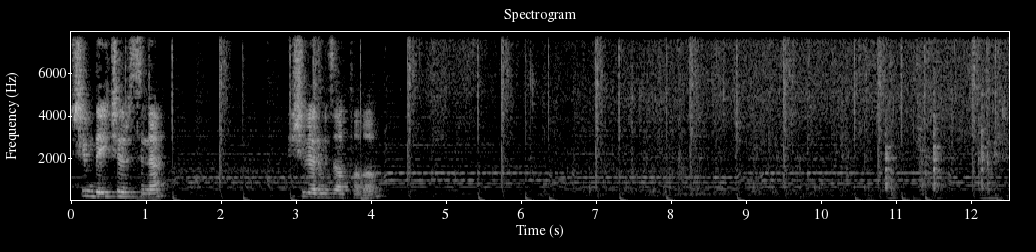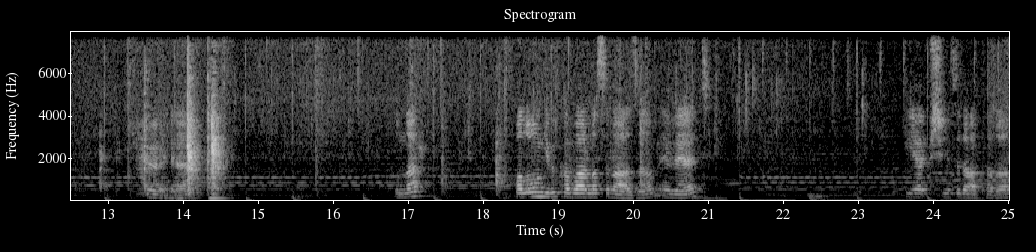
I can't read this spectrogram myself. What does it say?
Şimdi içerisine pişilerimizi atalım. Şöyle. Bunlar balon gibi kabarması lazım. Evet. Diğer pişimizi de atalım.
